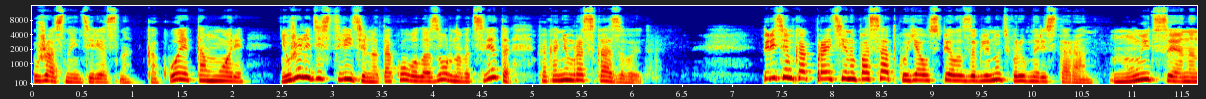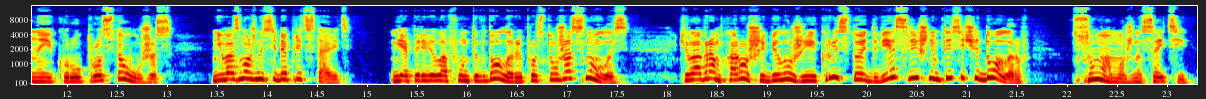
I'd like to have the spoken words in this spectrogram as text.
Ужасно интересно, какое там море? Неужели действительно такого лазурного цвета, как о нем рассказывают? Перед тем, как пройти на посадку, я успела заглянуть в рыбный ресторан. Ну и цены на икру просто ужас. Невозможно себе представить. Я перевела фунты в доллары и просто ужаснулась. Килограмм хорошей белужьей икры стоит две с лишним тысячи долларов. С ума можно сойти.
